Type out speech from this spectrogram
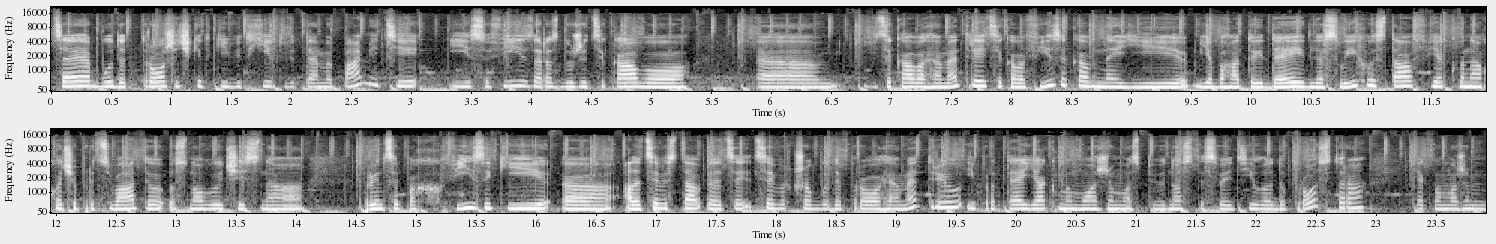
Це буде трошечки такий відхід від теми пам'яті. І Софії зараз дуже цікаво. Е, цікава геометрія, цікава фізика. В неї є багато ідей для своїх вистав, як вона хоче працювати, основуючись на принципах фізики. Е, але цей вистав, е, цей, цей воркшоп буде про геометрію і про те, як ми можемо співвідносити своє тіло до простора, як ми можемо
